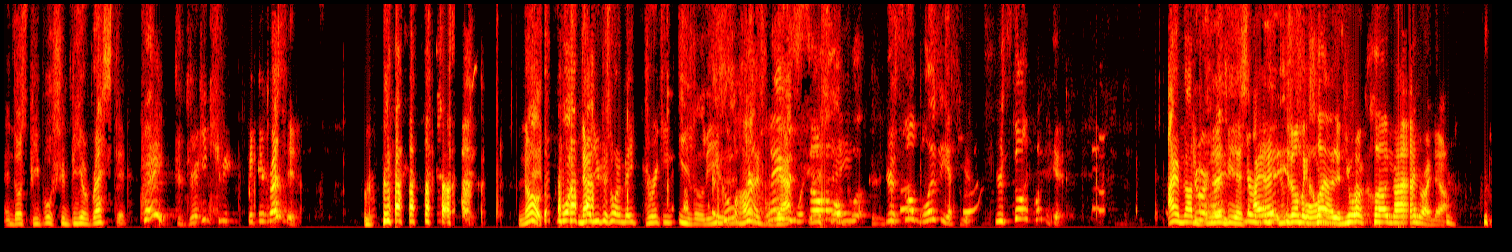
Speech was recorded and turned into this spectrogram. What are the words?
and those people should be arrested. Great, drinking should be arrested. No, what? Now you just want to make drinking illegal? Huh? Is that is what so you're saying? You're so oblivious here. You're so oblivious. I am not Your head, oblivious. your I head is on the cloud, and you are on cloud nine right now.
